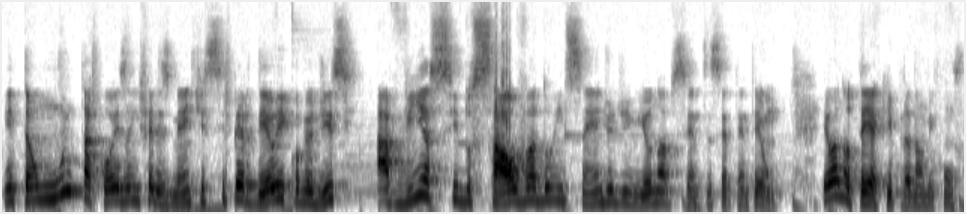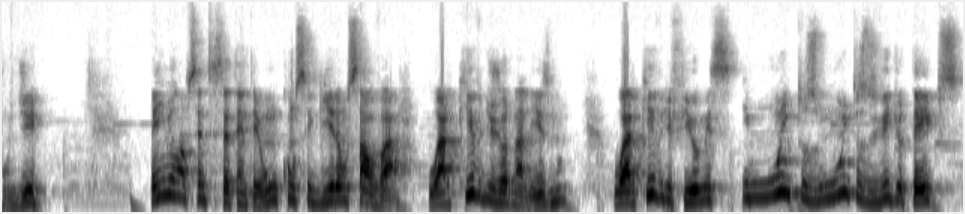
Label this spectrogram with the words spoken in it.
Então, muita coisa, infelizmente, se perdeu e, como eu disse, havia sido salva do incêndio de 1971. Eu anotei aqui para não me confundir. Em 1971, conseguiram salvar o arquivo de jornalismo, o arquivo de filmes e muitos, muitos videotapes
